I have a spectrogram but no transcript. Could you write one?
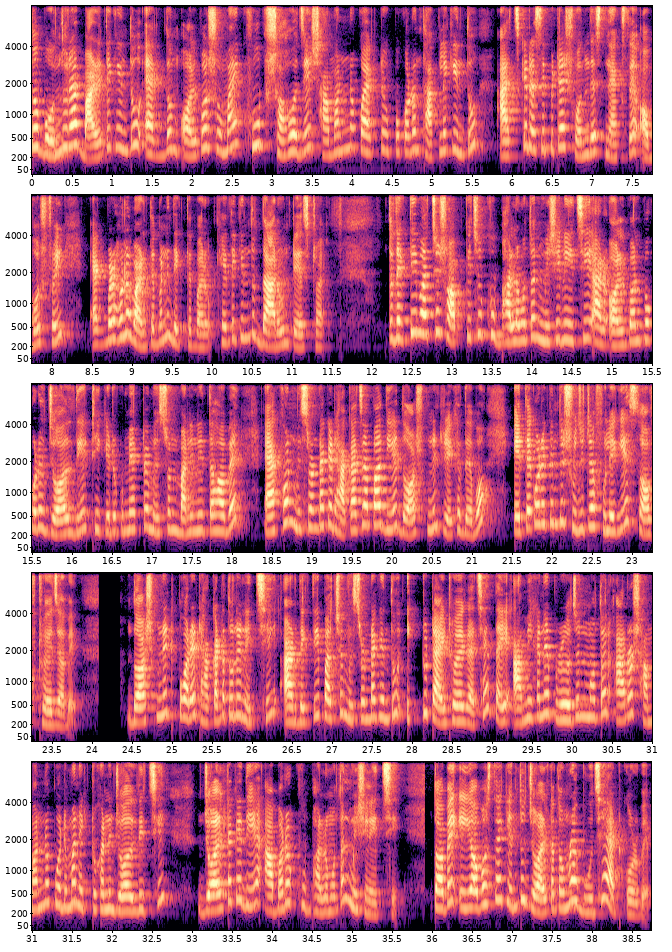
তো বন্ধুরা, বাড়িতে কিন্তু একদম অল্প সময় খুব সহজে সামান্য কয়েকটা উপকরণ থাকলে কিন্তু আজকের রেসিপিটা সন্ধ্যে স্ন্যাক্সে অবশ্যই একবার হলে বাড়িতে বানিয়ে দেখতে পারো। খেতে কিন্তু দারুণ টেস্ট হয়। তো দেখতেই পাচ্ছ সব কিছু খুব ভালো মতন মিশিয়ে নিয়েছি আর অল্প অল্প করে জল দিয়ে ঠিক এরকমই একটা মিশ্রণ বানিয়ে নিতে হবে। এখন মিশ্রণটাকে ঢাকা চাপা দিয়ে দশ মিনিট রেখে দেবো, এতে করে কিন্তু সুজিটা ফুলে গিয়ে সফট হয়ে যাবে। দশ মিনিট পরে ঢাকাটা তুলে নিচ্ছি, আর দেখতেই পাচ্ছ মিশ্রণটা কিন্তু একটু টাইট হয়ে গেছে, তাই আমি এখানে প্রয়োজন মতন আরও সামান্য পরিমাণ একটুখানি জল দিচ্ছি। জলটাকে দিয়ে আবারও খুব ভালো মতন মিশিয়ে নিচ্ছি। তবে এই অবস্থায় কিন্তু জলটা তোমরা বুঝে অ্যাড করবে।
